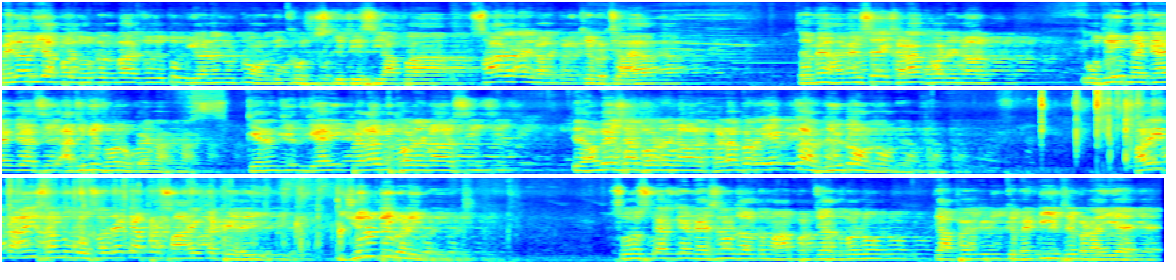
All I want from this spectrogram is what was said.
ਪਹਿਲਾਂ ਵੀ ਆਪਾਂ ਦੋ ਤਿੰਨ ਵਾਰ ਜਦੋਂ ਧੋਬੀਆਣਾ ਨੂੰ ਢਾਉਣ ਦੀ ਕੋਸ਼ਿਸ਼ ਕੀਤੀ ਸੀ, ਆਪਾਂ ਸਾਰਿਆਂ ਨੇ ਰਲ ਮਿਲ ਕੇ ਬਚਾਇਆ। ਤੇ ਮੈਂ ਹਮੇਸ਼ਾ ਹੀ ਖੜਾ ਤੁਹਾਡੇ ਨਾਲ ਉਦੋਂ ਹੀ ਮੈਂ ਕਹਿ ਗਿਆ ਸੀ, ਅੱਜ ਵੀ ਤੁਹਾਨੂੰ ਕਹਿਣਾ। ਕਿਰਨਜੀਤ ਗੈਰੀ ਪਹਿਲਾਂ ਵੀ ਤੁਹਾਡੇ ਨਾਲ ਸੀ ਤੇ ਹਮੇਸ਼ਾ ਤੁਹਾਡੇ ਨਾਲ ਖੜਾ, ਪਰ ਇੱਕ ਘਰ ਨਹੀਂ ਢਾਉਣ ਦਿੰਦੇ ਪਰ ਇਹ ਤਾਂ ਹੀ ਸੰਭਵ ਹੋ ਸਕਦਾ ਕਿ ਆਪਾਂ ਸਾਰੇ ਇਕੱਠੇ ਰਹੀਏ। ਯੂਨਿਟੀ ਬਣੀ ਰਹੇ ਸੋ ਇਸ ਕਰਕੇ ਨੈਸ਼ਨਲ ਦਲਤ ਮਹਾਪੰਚਾਇਤ ਵੱਲੋਂ ਤੇ ਆਪਾਂ ਜਿਹੜੀ ਕਮੇਟੀ ਇੱਥੇ ਬਣਾਈ ਹੈ,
